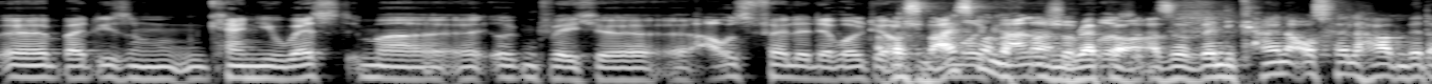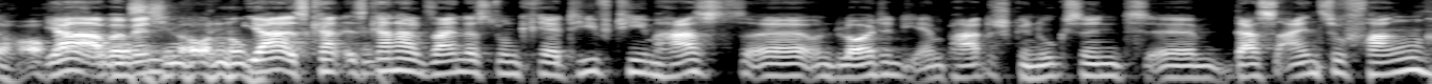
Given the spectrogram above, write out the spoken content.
äh, bei diesem Kanye West immer äh, irgendwelche äh, Ausfälle. Der wollte ja aber auch das weiß man doch beim Rapper. Also wenn die keine Ausfälle haben, wird doch auch ja, aber wenn, in Ordnung. Ja, es kann, es kann halt sein, dass du ein Kreativteam hast äh, und Leute, die empathisch genug sind, äh, das einzufangen.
